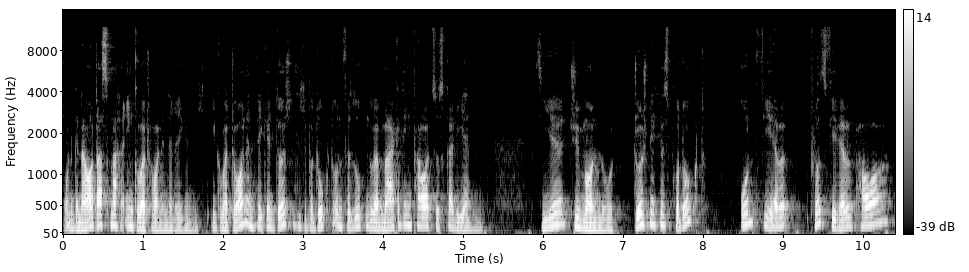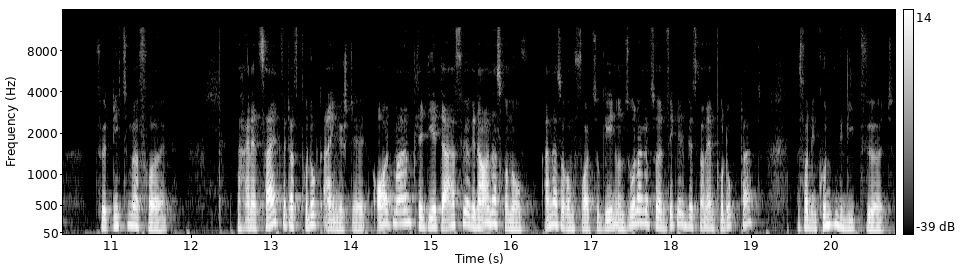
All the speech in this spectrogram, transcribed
Und genau das machen Inkubatoren in der Regel nicht. Inkubatoren entwickeln durchschnittliche Produkte und versuchen über Marketing Power zu skalieren. Siehe Gimondo. Durchschnittliches Produkt und viel, plus viel Werbepower führt nicht zum Erfolg. Nach einer Zeit wird das Produkt eingestellt. Altman plädiert dafür, genau andersrum, andersherum vorzugehen und so lange zu entwickeln, bis man ein Produkt hat, das von den Kunden geliebt wird.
